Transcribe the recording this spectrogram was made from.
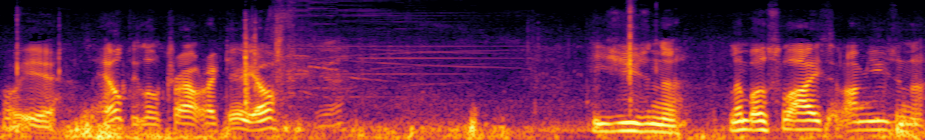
Oh yeah, it's a healthy little trout right there, y'all. Yeah. He's using the limbo slice and I'm using the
